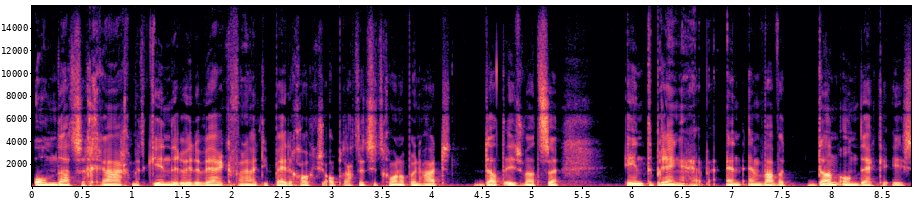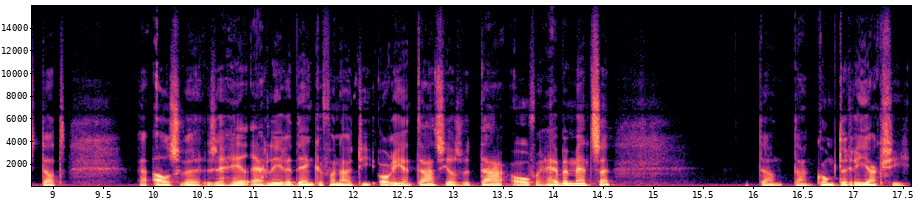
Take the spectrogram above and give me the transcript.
omdat ze graag met kinderen willen werken vanuit die pedagogische opdracht. Het zit gewoon op hun hart. Dat is wat ze in te brengen hebben. En, en wat we dan ontdekken is dat eh, als we ze heel erg leren denken vanuit die oriëntatie, als we het daarover hebben met ze, dan, dan komt de reactie:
